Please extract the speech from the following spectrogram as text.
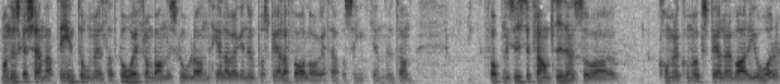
man nu ska känna att det är inte omöjligt att gå ifrån bandyskolan hela vägen upp och spela för A-laget här på Zinken. Utan förhoppningsvis i framtiden så kommer det komma upp spelare varje år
